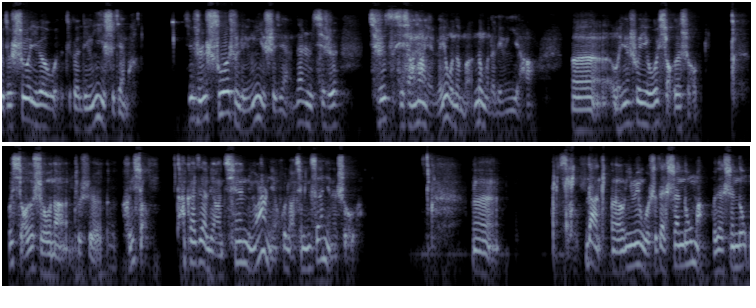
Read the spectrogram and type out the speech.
我就说一个我的这个灵异事件吧。其实说是灵异事件，但是其实其实仔细想想也没有那么那么的灵异哈。呃，我先说一个我小的时候，我小的时候呢，就是很小，大概在两千零二年或两千零三年的时候吧。嗯。那呃，因为我是在山东嘛，我在山东，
